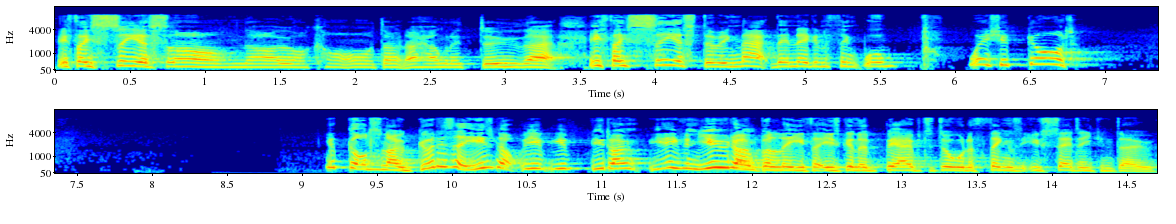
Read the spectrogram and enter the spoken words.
if they see us, oh no, I can't, oh, I don't know how I'm going to do that. If they see us doing that, then they're going to think, well, where's your God? Your God's no good, is he? He's not, you, you, you don't, even you don't believe that he's going to be able to do all the things that you said he can do.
